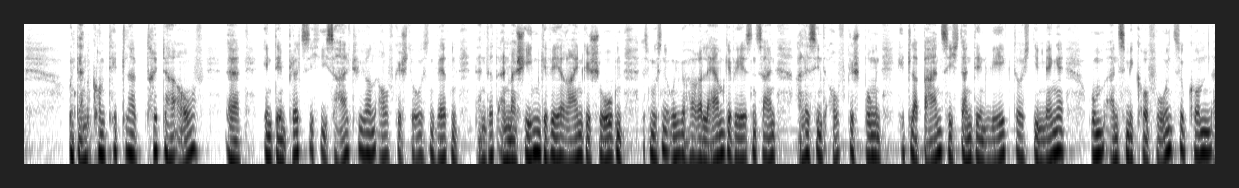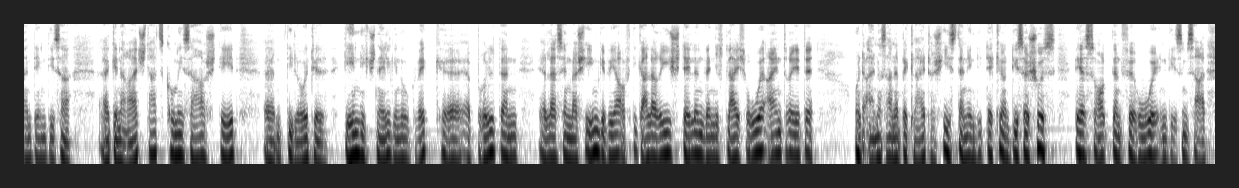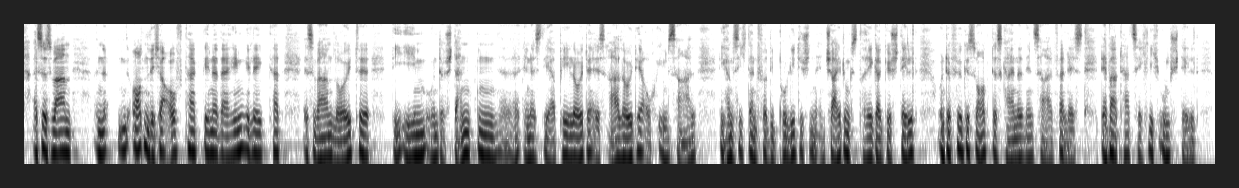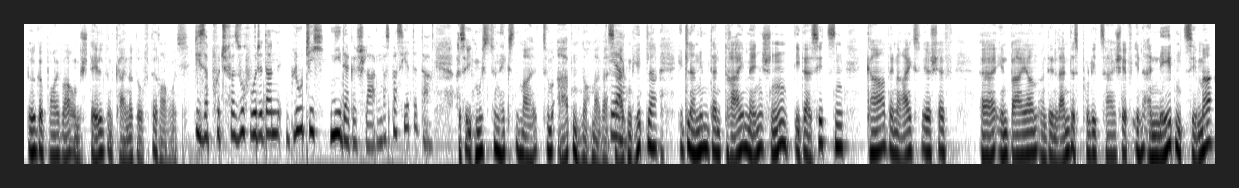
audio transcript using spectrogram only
Und dann kommt Hitler, tritt da auf, äh, in dem plötzlich die Saaltüren aufgestoßen werden, dann wird ein Maschinengewehr reingeschoben, es muss ein ungeheurer Lärm gewesen sein, alle sind aufgesprungen, Hitler bahnt sich dann den Weg durch die Menge, um ans Mikrofon zu kommen, an dem dieser äh, Generalstaatskommissar steht. Äh, die Leute gehen nicht schnell genug weg, äh, er brüllt dann, er lasse ein Maschinengewehr auf die Galerie stellen, wenn nicht gleich Ruhe eintrete und einer seiner Begleiter schießt dann in die Decke und dieser Schuss, der sorgt dann für Ruhe in diesem Saal. Also es war ein, ein ordentlicher Auftakt, den er da hingelegt hat. Es waren Leute, die ihm unterstanden, äh, NSDAP-Leute, SA-Leute auch im Saal. Die haben sich dann für die politischen Entscheidungsträger gestellt und dafür gesorgt, dass keiner den Saal verlässt. Der war tatsächlich umstellt. Bürgerbräu war umstellt und keiner durfte raus. Dieser Putschversuch wurde dann blutig niedergeschlagen. Was passierte da? Also ich muss zunächst mal zum Abend noch mal was ja. sagen. Hitler, Hitler nimmt dann drei Menschen, die da sitzen, Karl, den Reichswehrchef äh, in Bayern und den Landespolizeichef in ein Nebenzimmer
